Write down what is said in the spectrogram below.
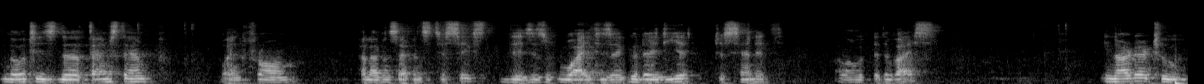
Notice the timestamp went from 11 seconds to 6. This is why it is a good idea to send it along with the device. In order to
